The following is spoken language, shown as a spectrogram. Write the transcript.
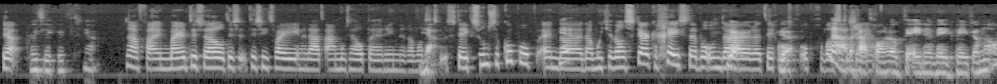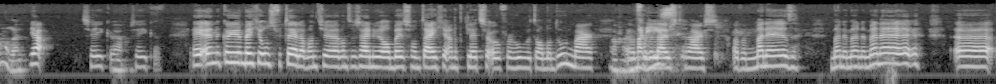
Ja. weet ik het. Ja. Nou, fijn. Maar het is wel, het is, het is iets waar je je inderdaad aan moet helpen herinneren. Want Ja. het steekt soms de kop op. En Ja. eh, dan moet je wel een sterke geest hebben om daar eh, tegen Ja. op, opgewassen Nou, te zijn. gaat gewoon ook de ene week beter dan de andere. Ja, zeker. Ja. zeker. Hey, en kun je een beetje ons vertellen, want, je, want we zijn nu al best wel een tijdje aan het kletsen over hoe we het allemaal doen. Maar Over eh, voor de luisteraars, over mannen, mannen, mannen. Eh,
